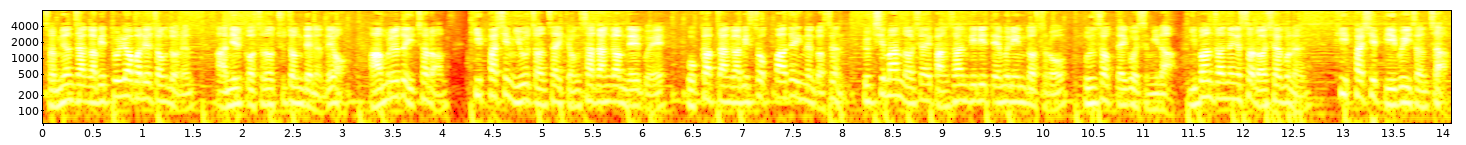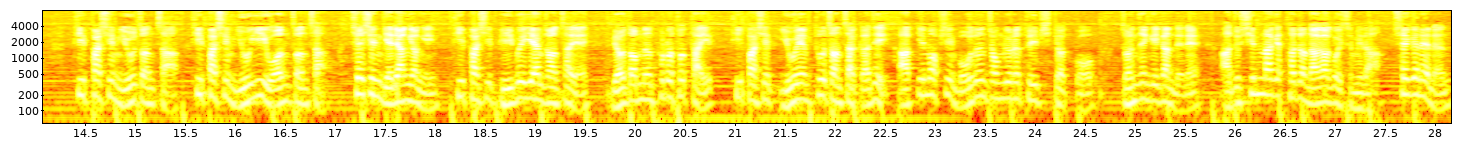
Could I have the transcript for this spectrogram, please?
전면 장갑이 뚫려버릴 정도는 아닐 것으로 추정되는데요. 아무래도 이처럼 T-86 전차의 경사 장갑 내부에 복합 장갑이 쏙 빠져 있는 것은 극심한 러시아의 방산 비리 때문인 것으로 분석되고 있습니다. 이번 전쟁에서 러시아군은 T-80BV 전차, T-80U 전차, T-80UE1 전차, 최신 개량형인 T-80BVM 전차에 몇 없는 프로토타입 T-80UM2 전차까지 아낌없이 모든 종류를 투입시켰고 전쟁 기간 내내 아주 신나게 터져 나가고 있습니다. 최근에는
